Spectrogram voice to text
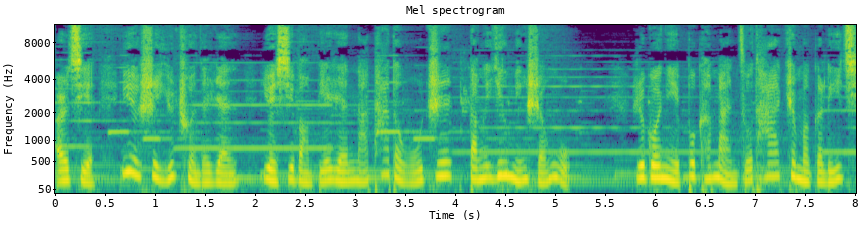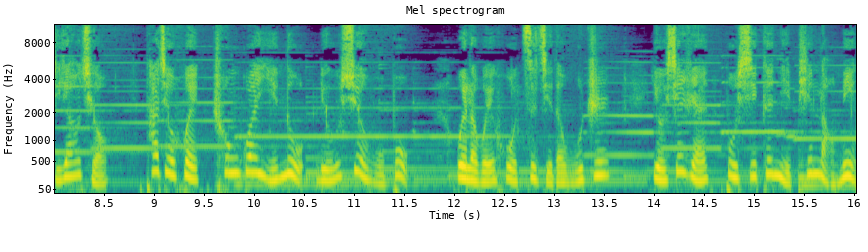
而且越是愚蠢的人。越希望别人拿他的无知当英明神武，如果你不肯满足他这么个离奇要求，他就会冲冠一怒，流血五步。为了维护自己的无知，有些人不惜跟你拼老命。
